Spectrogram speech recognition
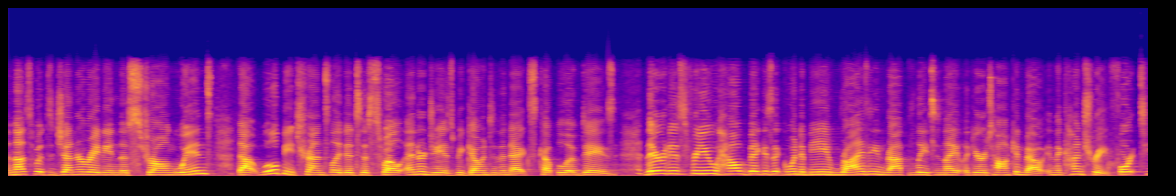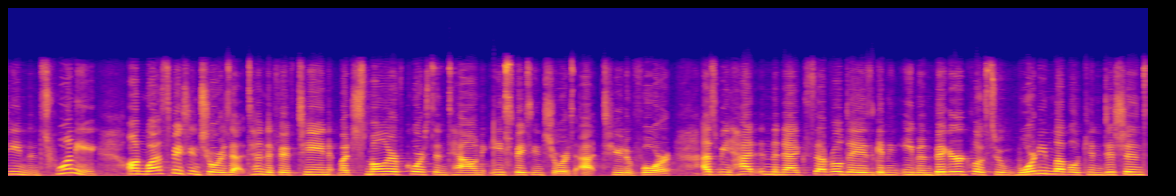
and that's what's generating the strong winds that will be translated to swell energy as we go into the next couple of days. There it is for you. How big is it going to be? Rising rapidly tonight, like you were talking about in the country, 14 and 20 on west-facing shores at 10 to 15. Much smaller, of course, in town, east-facing shores at at 2 to 4. As we head in the next several days, getting even bigger, close to warning level conditions.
